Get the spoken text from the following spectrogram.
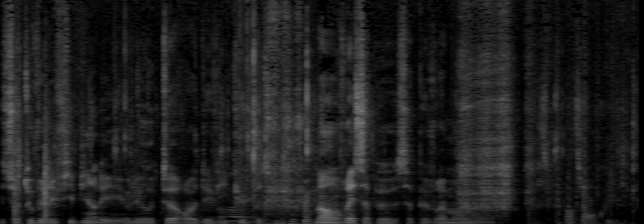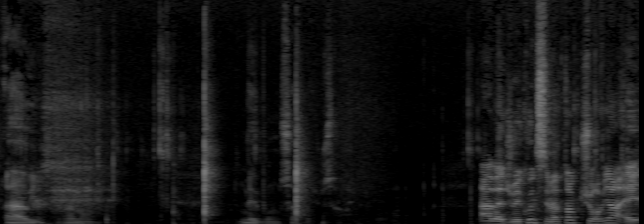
Et surtout vérifier bien les, les hauteurs euh, des véhicules. Ouais. parce que- Non, en vrai, ça peut, ça peut vraiment. euh, Ça peut partir en couille. Ah oui, vraiment. Mais bon, ça arrive, ça arrive. Ah bah Joey Kun, c'est maintenant que tu reviens. Et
